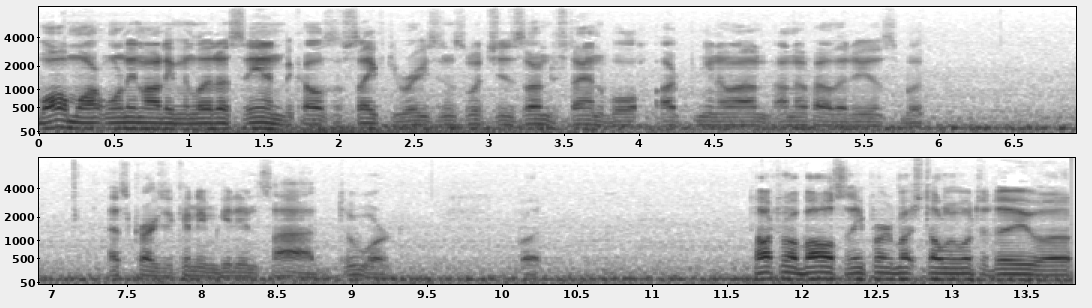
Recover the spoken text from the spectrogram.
Walmart won't not even let us in because of safety reasons, which is understandable. I, you know, I, I know how that is, but that's crazy. Couldn't even get inside to work. But talked to my boss, and he pretty much told me what to do. Uh,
